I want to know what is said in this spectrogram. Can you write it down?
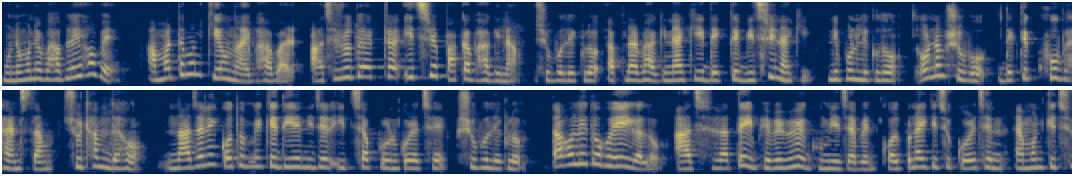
মনে মনে ভাবলেই হবে? আমার তেমন কেউ নাই ভাবার। আছে শুধু একটা ইচড়ে পাকা ভাগিনা শুভ লিখলো, আপনার ভাগিনা কি দেখতে বিছরি নাকি নিপুণ লিখলো, ওর নাম শুভ। দেখতে খুব হ্যান্ডসাম সুঠাম দেহ। না জানি কত মেয়েকে দিয়ে নিজের ইচ্ছা পূরণ করেছে শুভ লিখলো তাহলে তো হয়েই গেল। আজ রাতেই ভেবে ভেবে ঘুমিয়ে যাবেন। কল্পনায় কিছু করেছেন এমন কিছু?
